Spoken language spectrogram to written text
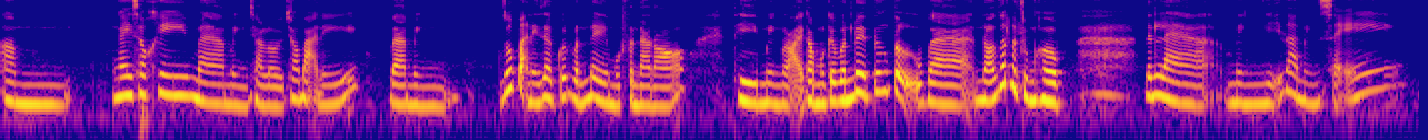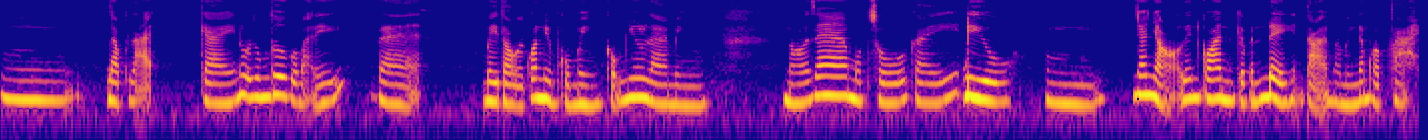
Um, ngay sau khi mà mình trả lời cho bạn ấy và mình giúp bạn ấy giải quyết vấn đề một phần nào đó thì mình lại gặp một cái vấn đề tương tự và nó rất là trùng hợp. Nên là mình nghĩ là mình sẽ um, đọc lại cái nội dung thư của bạn ấy và bày tỏ cái quan điểm của mình cũng như là mình nói ra một số cái điều um, nho nhỏ liên quan cái vấn đề hiện tại mà mình đang gặp phải.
